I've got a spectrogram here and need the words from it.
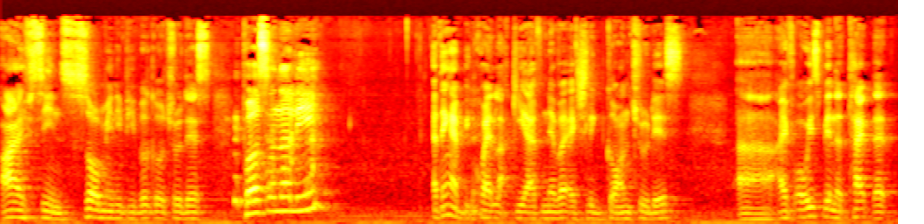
I've seen so many people go through this. Personally, I think I've been quite lucky. I've never actually gone through this. Uh, I've always been the type that,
